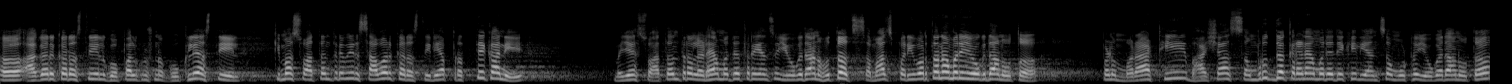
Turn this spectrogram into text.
आगरकर असतील गोपालकृष्ण गोखले असतील किंवा स्वातंत्र्यवीर सावरकर असतील या प्रत्येकाने म्हणजे स्वातंत्र्य लढ्यामध्ये तर यांचं योगदान होतंच समाज परिवर्तनामध्ये योगदान होतं. पण मराठी भाषा समृद्ध करण्यामध्ये देखील यांचं मोठं योगदान होतं.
